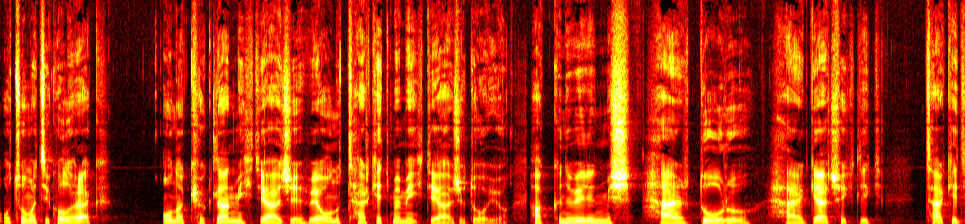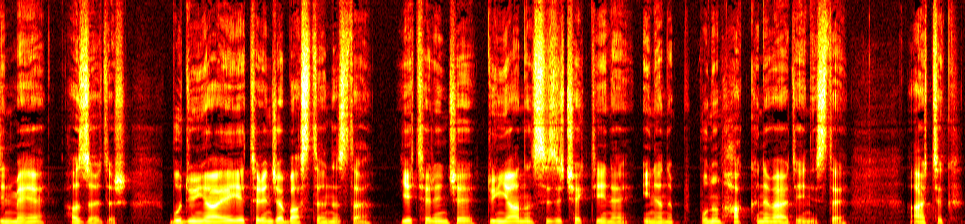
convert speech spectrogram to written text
otomatik olarak ona köklenme ihtiyacı ve onu terk etmeme ihtiyacı doğuyor. Hakkını verilmiş her doğru, her gerçeklik terk edilmeye hazırdır. Bu dünyaya yeterince bastığınızda, yeterince dünyanın sizi çektiğine inanıp bunun hakkını verdiğinizde artık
